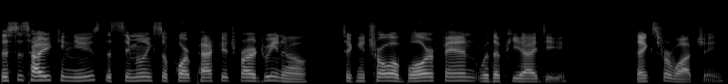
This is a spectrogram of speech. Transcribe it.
This is how you can use the Simulink support package for Arduino to control a blower fan with a PID. Thanks for watching.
